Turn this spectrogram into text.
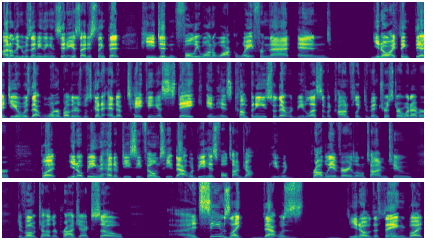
I don't think it was anything insidious. I just think that he didn't fully want to walk away from that. And, you know, I think the idea was that Warner Brothers was going to end up taking a stake in his company. So that would be less of a conflict of interest or whatever. But, you know, being the head of DC Films, he that would be his full time job. He would probably have very little time to devote to other projects. So uh, it seems like that was, you know, the thing. But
